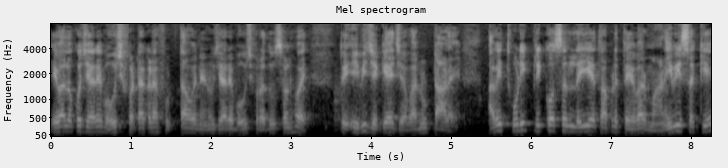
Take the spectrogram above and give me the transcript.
એવા લોકો જ્યારે બહુ જ ફટાકડા ફૂટતા હોય ને એનું જ્યારે બહુ જ પ્રદૂષણ હોય, તો એવી જગ્યાએ જવાનું ટાળે. આવી થોડીક પ્રિકોશન લઈએ તો આપણે તહેવાર માણી બી શકીએ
